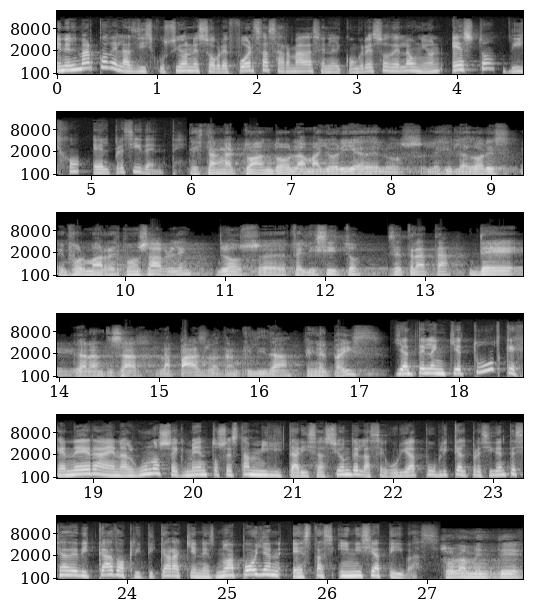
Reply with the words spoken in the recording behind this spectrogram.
En el marco de las discusiones sobre Fuerzas Armadas en el Congreso de la Unión, esto dijo el presidente. Están actuando la mayoría de los legisladores en forma responsable, los eh, felicito. Se trata de garantizar la paz, la tranquilidad en el país. Y ante la inquietud que genera en algunos segmentos esta militarización de la seguridad pública, el presidente se ha dedicado a criticar a quienes no apoyan estas iniciativas. Solamente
